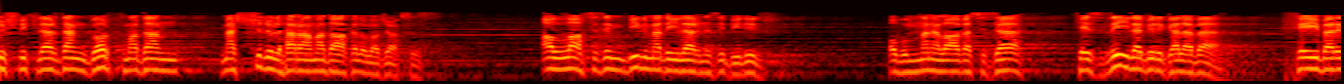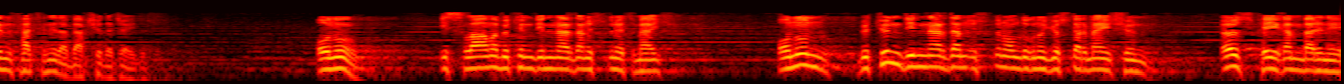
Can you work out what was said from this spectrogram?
müşriklərdən qorxmadan Məscidül Hərama daxil olacaqsınız. Allah sizin bilmədiklərinizi bilir. O bundan əlavə sizə tezliklə bir qələbə, Xeybərin fəthini də bəxş edəcəkdir. Onu İslamı bütün dinlərdən üstün etmək, onun bütün dinlərdən üstün olduğunu göstərmək üçün öz peyğəmbərini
